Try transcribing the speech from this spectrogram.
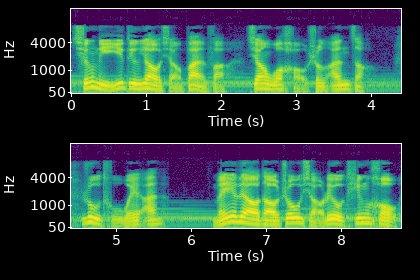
请你一定要想办法将我好生安葬，入土为安。没料到周小六听后，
